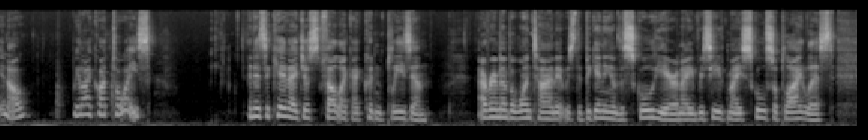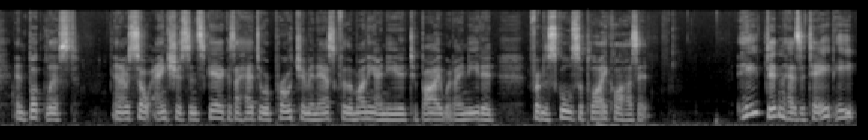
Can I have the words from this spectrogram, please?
you know, we like our toys. And as a kid, I just felt like I couldn't please him. I remember one time it was the beginning of the school year and I received my school supply list and book list. And I was so anxious and scared because I had to approach him and ask for the money I needed to buy what I needed from the school supply closet he didn't hesitate. He,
